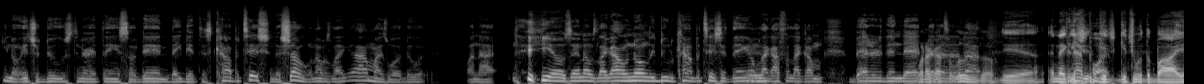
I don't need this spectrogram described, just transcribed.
you know introduced and everything. So then they did this competition, the show, and I was like, yeah, I might as well do it. Why not? you know what I'm saying? I was like, I don't normally do the competition thing. I'm like, I feel like I'm better than that. What I got to da-da-da-da. lose though? Yeah, and they get you, get, get you with the buy-in.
